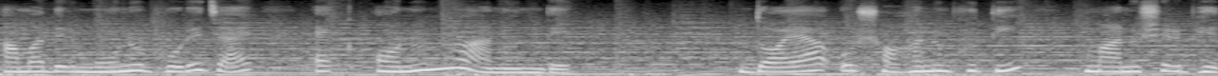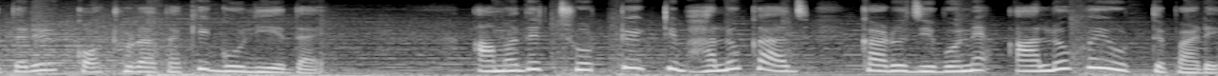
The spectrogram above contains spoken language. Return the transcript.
আমাদের মনও ভরে যায় এক অনন্য আনন্দে। দয়া ও সহানুভূতি মানুষের ভেতরের কঠোরতাকে গলিয়ে দেয়। আমাদের ছোট্ট একটি ভালো কাজ কারও জীবনে আলো হয়ে উঠতে পারে।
